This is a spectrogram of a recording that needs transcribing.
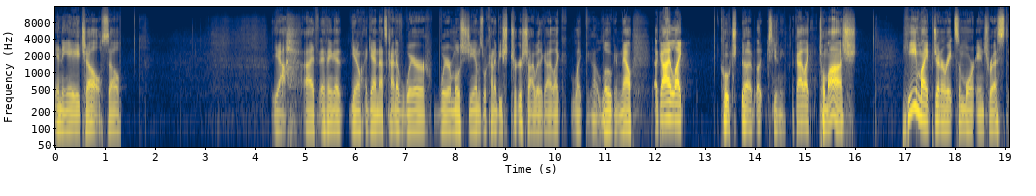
in the AHL. So yeah, I, th- I think that you know again that's kind of where where most GMs will kind of be trigger shy with a guy like like uh, Logan. Now, a guy like Coach, uh, excuse me, a guy like Tomas, he might generate some more interest,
